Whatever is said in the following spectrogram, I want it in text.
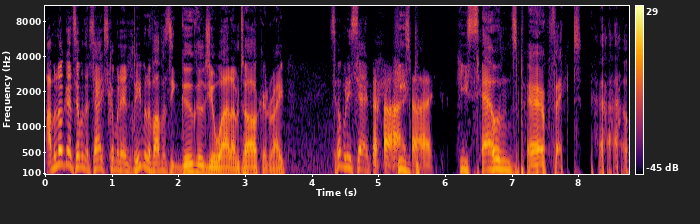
I'm looking at some of the texts coming in. People have obviously Googled you while I'm talking, right? Somebody said he's he sounds perfect. Oh,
